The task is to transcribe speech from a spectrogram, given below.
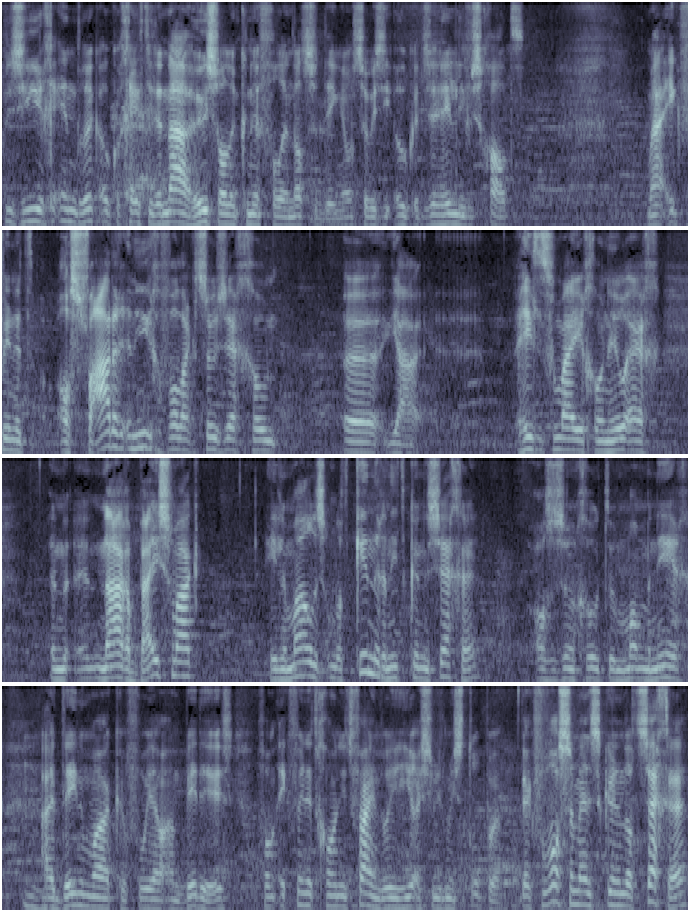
plezierige indruk. Ook al geeft hij daarna heus wel een knuffel en dat soort dingen. Want zo is hij ook. Het is een hele lieve schat. Maar ik vind het als vader in ieder geval, laat ik het zo zeggen, gewoon, eh, ja, heeft het voor mij gewoon heel erg een nare bijsmaak. Helemaal dus omdat kinderen niet kunnen zeggen, als er zo'n grote man meneer Mhm. uit Denemarken voor jou aan het bidden is, van ik vind het gewoon niet fijn, wil je hier alsjeblieft mee stoppen? Kijk, volwassen mensen kunnen dat zeggen,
